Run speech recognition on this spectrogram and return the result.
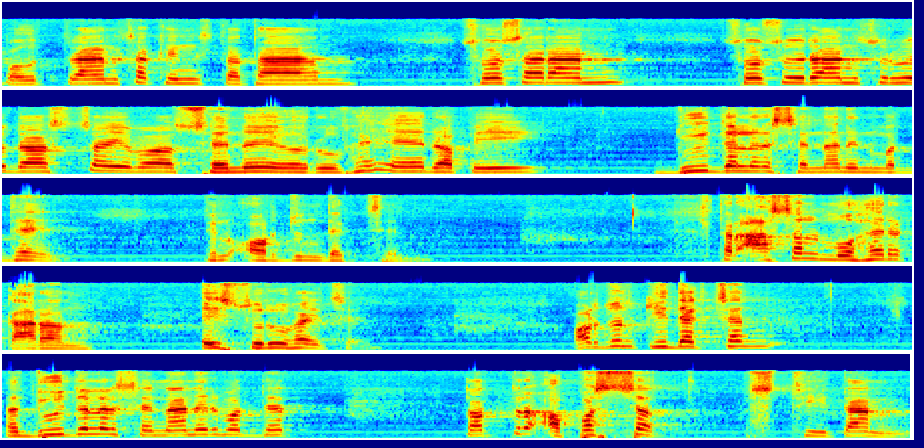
পৌত্রান সখিং সখিংস্তথা শ্বশুরান শ্বশুরান সুহৃদশ্চৈব সেনয়রুভেরপি দুই দলের সেনানির মধ্যে তিনি অর্জুন দেখছেন। তার আসল মোহের কারণ এই শুরু হয়েছে। অর্জুন কি দেখছেন? দুই দলের সেনানির মধ্যে তত্র অপশ্যৎ স্থিতান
